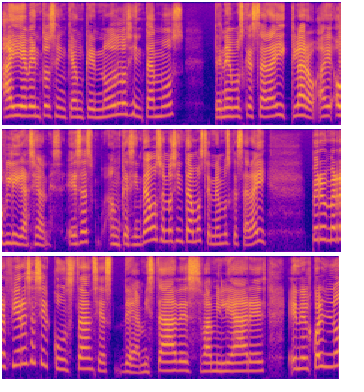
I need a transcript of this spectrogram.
hay eventos en que aunque no lo sintamos, tenemos que estar ahí. Claro, hay obligaciones. Esas, aunque sintamos o no sintamos, tenemos que estar ahí. Pero me refiero a esas circunstancias de amistades, familiares, en el cual no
